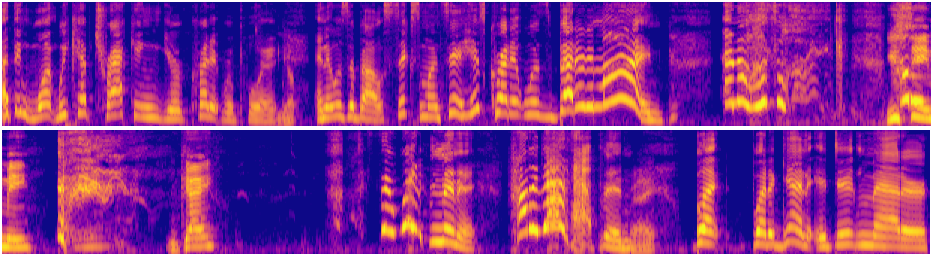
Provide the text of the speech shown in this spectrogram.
I think one we kept tracking your credit report, Yep. and it was about six months in. His credit was better than mine, and I was like, You see did- me. Okay? I said, wait a minute, how did that happen? Right. But but again, it didn't matter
